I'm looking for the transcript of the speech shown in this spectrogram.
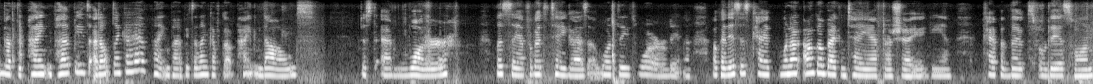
Got the painting puppies. I don't think I have painting puppies. I think I've got painting dogs. Just add water. Let's see. I forgot to tell you guys uh, what these were, didn't I? Okay, this is Cap. When I, I'll go back and tell you after I show you again. Kappa books for this one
